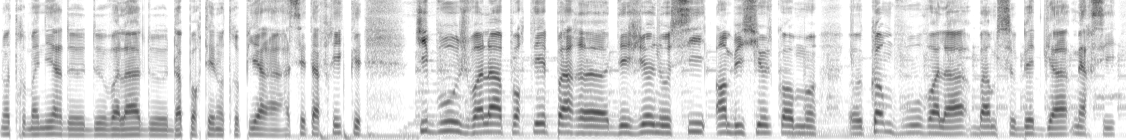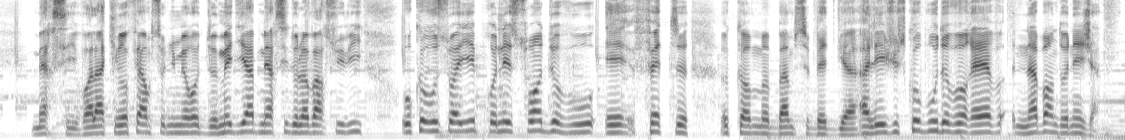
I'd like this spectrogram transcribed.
notre manière de, voilà d'apporter notre pierre à, cette Afrique qui bouge. Voilà, apportée par euh, des jeunes aussi ambitieux comme comme vous. Voilà, Bams Bedga. Merci. Merci. Voilà qui referme ce numéro de Média. Merci de l'avoir suivi. Où que vous soyez, prenez soin de vous et faites comme Bams Bedga. Allez jusqu'au bout de vos rêves, n'abandonnez jamais.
